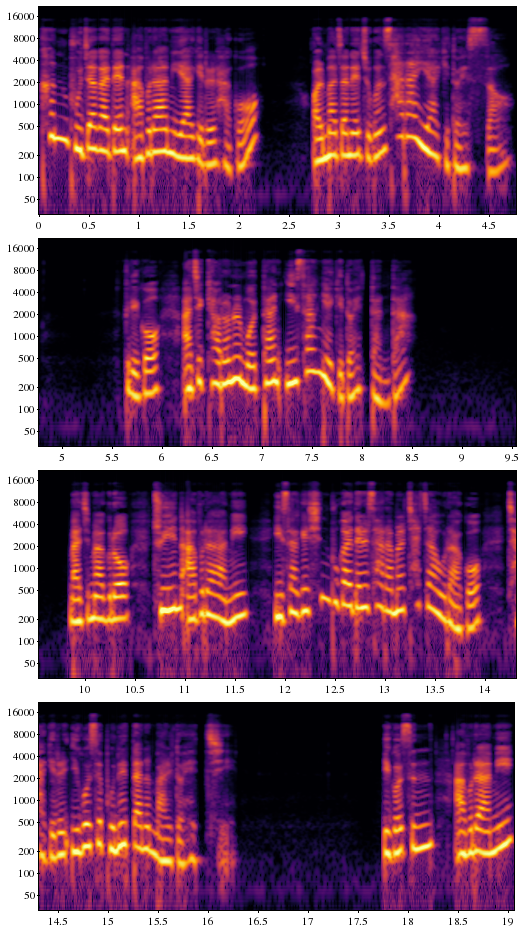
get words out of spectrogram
큰 부자가 된 아브라함 이야기를 하고 얼마 전에 죽은 사라 이야기도 했어. 그리고 아직 결혼을 못한 이삭 얘기도 했단다. 마지막으로 주인 아브라함이 이삭의 신부가 될 사람을 찾아오라고 자기를 이곳에 보냈다는 말도 했지. 이곳은 아브라함이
